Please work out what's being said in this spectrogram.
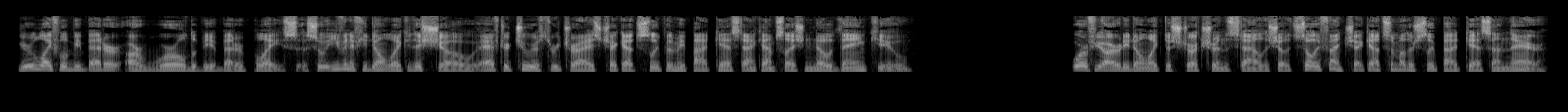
Your life will be better. Our world will be a better place. So even if you don't like this show, after two or three tries, check out sleepwithmepodcast.com slash no thank you. Or if you already don't like the structure and the style of the show, it's totally fine. Check out some other sleep podcasts on there.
